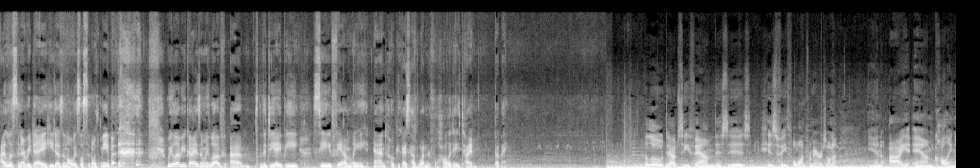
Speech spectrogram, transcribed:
I listen every day. He doesn't always listen with me, but we love you guys and we love um, the DABC family and hope you guys have wonderful holiday time. Bye bye. Hello, Dabsy fam. This is His Faithful One from Arizona, and I am calling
